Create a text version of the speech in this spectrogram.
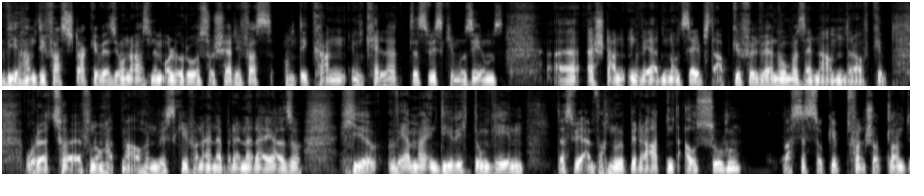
Wir haben die fassstarke Version aus einem Oloroso Sherryfass und die kann im Keller des Whisky Museums äh, erstanden werden und selbst abgefüllt werden, wo man seinen Namen drauf gibt. Oder zur Eröffnung hat man auch einen Whisky von einer Brennerei. Also hier werden wir in die Richtung gehen, dass wir einfach nur beratend aussuchen, was es so gibt von Schottland.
